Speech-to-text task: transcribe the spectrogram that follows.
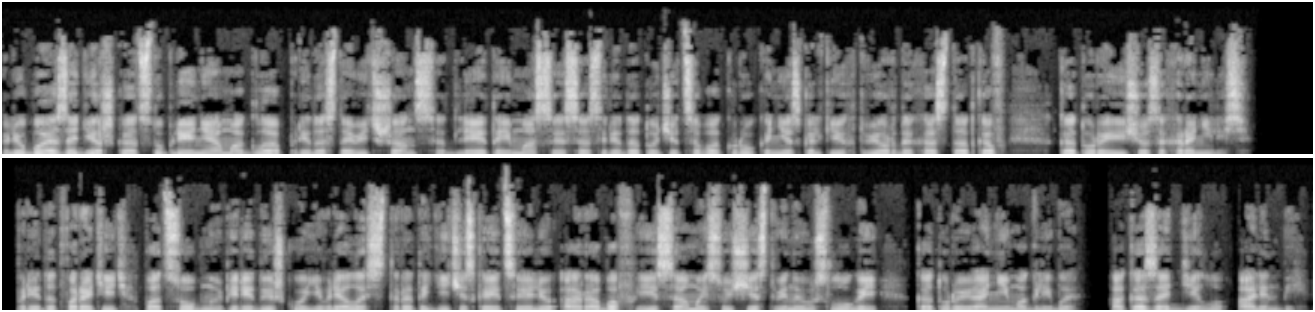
Любая задержка отступления могла предоставить шанс для этой массы сосредоточиться вокруг нескольких твердых остатков, которые еще сохранились. Предотвратить подсобную передышку являлось стратегической целью арабов и самой существенной услугой, которую они могли бы оказать делу Аленби.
